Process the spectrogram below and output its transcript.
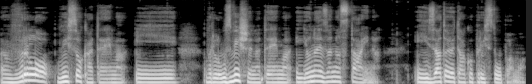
vrlo visoka tema i vrlo uzvišena tema i ona je za nas tajna. I zato joj tako pristupamo.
